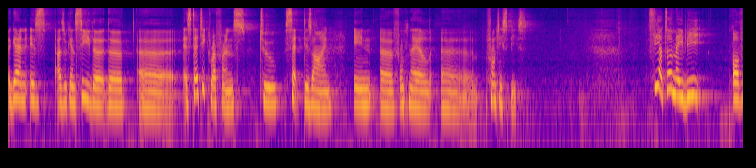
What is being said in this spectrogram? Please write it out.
again, is, as you can see, the, the uh, aesthetic reference to set design in uh, Fontenelle uh, frontispiece. Theatre may be of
